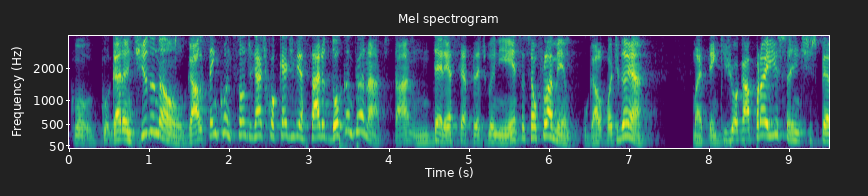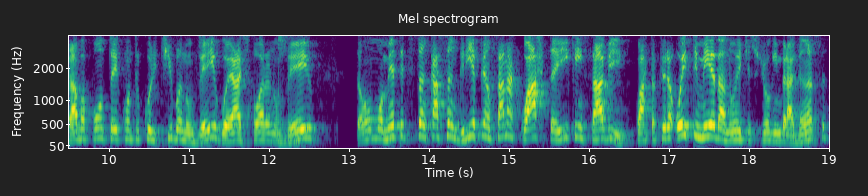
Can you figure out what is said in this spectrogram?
com, com, garantido não. O Galo tem condição de ganhar de qualquer adversário do campeonato, tá? Não interessa se é Atlético Goianiense ou se é o Flamengo. O Galo pode ganhar. Mas tem que jogar para isso. A gente esperava ponto aí contra o Curitiba, não veio. Goiás fora não veio. Então o momento é de estancar a sangria, pensar na quarta aí, quem sabe, quarta-feira, oito e meia da noite, esse jogo em Bragança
